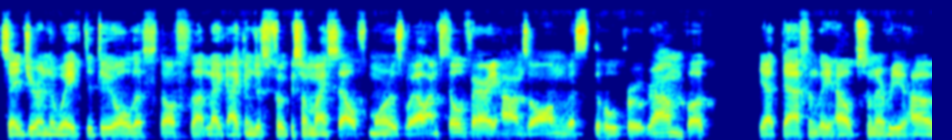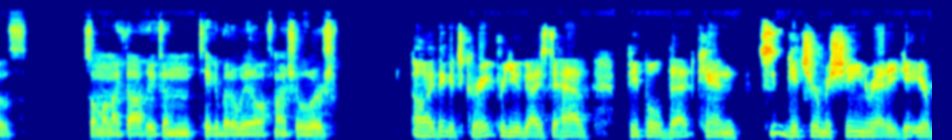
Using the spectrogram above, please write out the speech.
say during the week to do all this stuff, that like I can just focus on myself more as well. I'm still very hands on with the whole program, but yeah, it definitely helps whenever you have someone like that who can take a bit of weight off my shoulders. Oh, I think it's great for you guys to have people that can get your machine ready, get your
